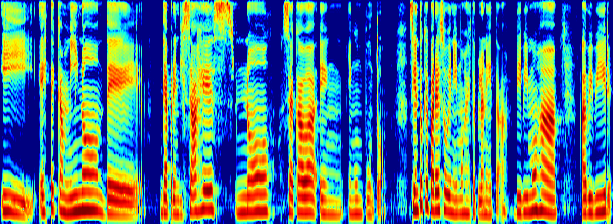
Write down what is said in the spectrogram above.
y este camino de, de aprendizajes no se acaba en, un punto. Siento que para eso venimos a este planeta. Vivimos a, a vivir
